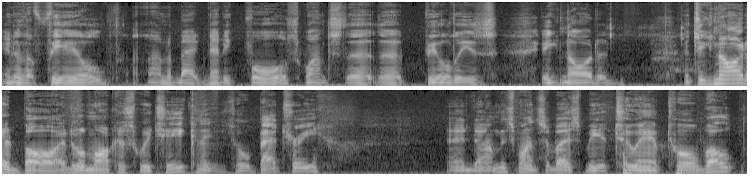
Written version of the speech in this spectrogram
into the field under magnetic force once the the field is ignited. It's ignited by a little micro switch here connected to a battery, and um, this one's supposed to be a two amp, 12 volt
